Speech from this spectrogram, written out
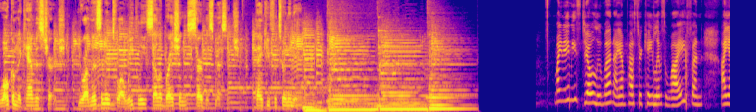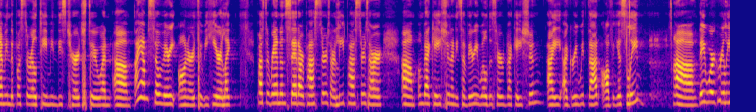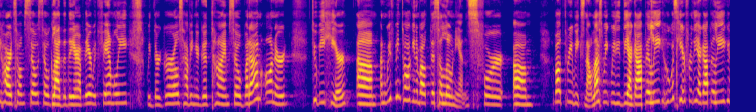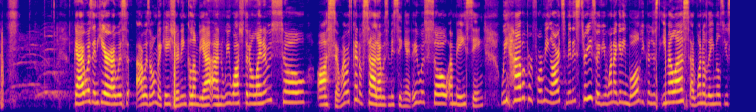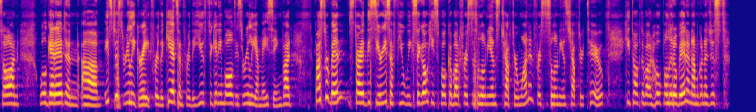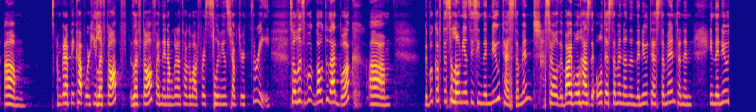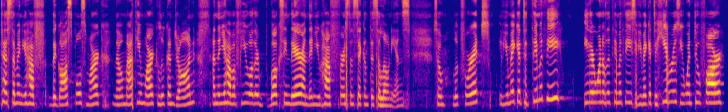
Welcome to Canvas Church. You are listening to our weekly celebration service message. Thank you for tuning in. My name is Jo Luman. I am Pastor Caleb's wife, and I am in the pastoral team in this church too. And um, I am so very honored to be here. Like Pastor Brandon said, our pastors, our lead pastors, are um, on vacation, and it's a very well deserved vacation. I agree with that, obviously. Um, they work really hard, so I'm so, so glad that they are up there with family, with their girls, having a good time. So, but I'm honored to be here. Um, and we've been talking about Thessalonians for um, about three weeks now. Last week we did the Agape League. Who was here for the Agape League? Okay, I wasn't here. I was I was on vacation in Colombia, and we watched it online. It was so awesome. I was kind of sad I was missing it. It was so amazing. We have a performing arts ministry, so if you want to get involved, you can just email us at one of the emails you saw, and we'll get it. And um, it's just really great for the kids and for the youth to get involved. It's really amazing. But Pastor Ben started this series a few weeks ago. He spoke about 1 Thessalonians chapter 1 and 1 Thessalonians chapter 2. He talked about hope a little bit, and I'm going to just um, I'm going to pick up where he left off, left off, and then I'm going to talk about 1 Thessalonians chapter 3. So let's go to that book. Um, the book of Thessalonians is in the New Testament. So the Bible has the Old Testament and then the New Testament. And then in the New Testament, you have the Gospels Mark, no, Matthew, Mark, Luke, and John. And then you have a few other books in there. And then you have 1st and 2nd Thessalonians. So look for it. If you make it to Timothy, either one of the Timothys. If you make it to Hebrews, you went too far.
